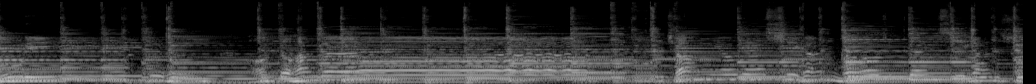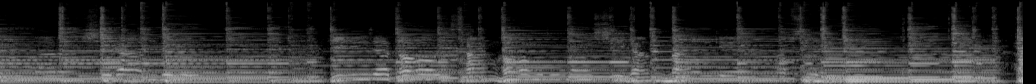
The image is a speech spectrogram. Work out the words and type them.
우리들은 어떠한가 정욕의 시간 거짓된 시간 수많은 시간들. 이제 더 이상 어둠의 시간 날개는 없으리. 아,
